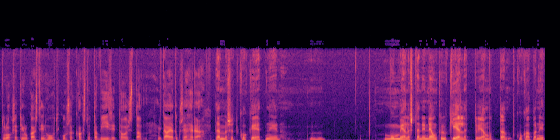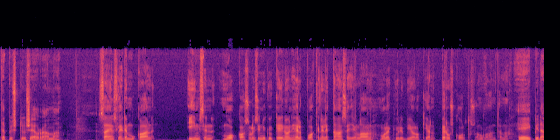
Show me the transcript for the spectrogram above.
Tulokset julkaistiin huhtikuussa 2015. Mitä ajatuksia herää? Tämmöiset kokeet, niin mun mielestäni ne on kyllä kiellettyjä, mutta kukapa niitä pystyy seuraamaan. Science-lehden mukaan ihmisen muokkaus olisi nykykeinoin helppoa kenelle tahansa, jolla on molekyylibiologian peruskoulutus. Onkohan tämä? Ei pidä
